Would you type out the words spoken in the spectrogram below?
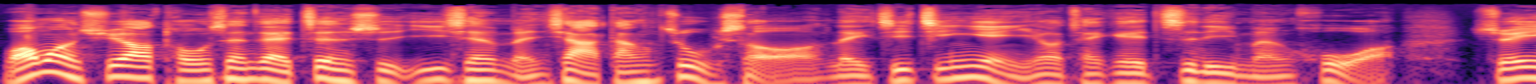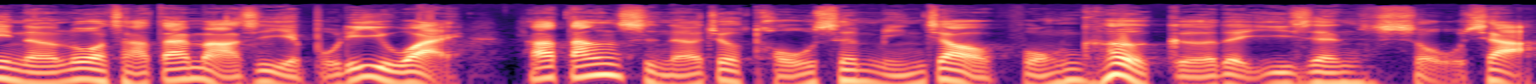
往往需要投身在正式医生门下当助手哦，累积经验以后才可以自立门户哦。所以呢，洛查丹马斯也不例外，他当时呢就投身名叫冯克格的医生手下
